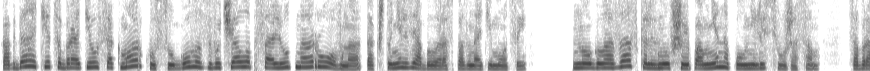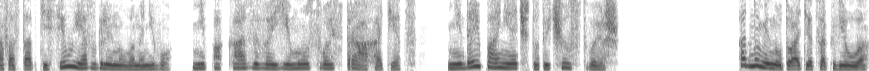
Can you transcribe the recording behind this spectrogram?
Когда отец обратился к Маркусу, голос звучал абсолютно ровно, так что нельзя было распознать эмоций. Но глаза, скользнувшие по мне, наполнились ужасом. Собрав остатки сил, я взглянула на него. «Не показывай ему свой страх, отец. Не дай понять, что ты чувствуешь». «Одну минуту, отец Аквилла».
